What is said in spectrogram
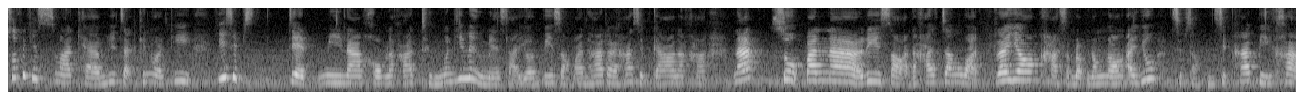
Super Kids Smart Camp ที่จัดขึ้นวันที่ 27มีนาคมนะคะ ถึงวันที่ 1 เมษายน ปี 2559 นะคะณสุปันนารีสอร์ทนะคะ จังหวัดระยองค่ะสำหรับน้องๆ อายุ 12-15 ปีค่ะ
